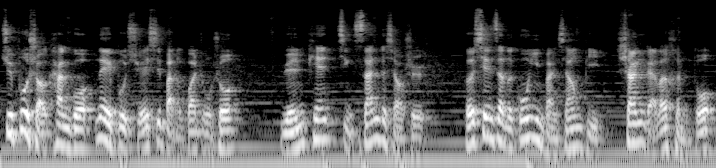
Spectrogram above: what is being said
据不少看过内部学习版的观众说，原片近三个小时，和现在的公映版相比，删改了很多。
